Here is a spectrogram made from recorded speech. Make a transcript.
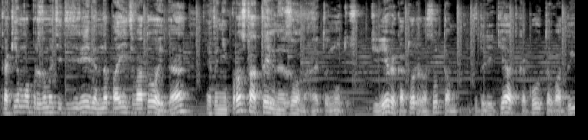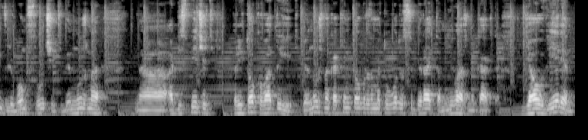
каким образом эти деревья напоить водой, да? Это не просто отельная зона, а это, ну, то есть деревья, которые растут там вдалеке от какой-то воды в любом случае. Тебе нужно э, обеспечить приток воды, тебе нужно каким-то образом эту воду собирать, там, неважно как-то. Я уверен,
